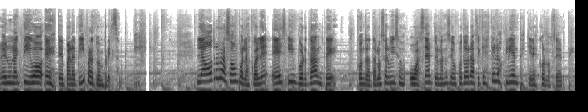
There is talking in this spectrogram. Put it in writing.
En un activo este, para ti, para tu empresa. La otra razón por la cual es importante contratar los servicios o hacerte una sesión fotográfica es que los clientes quieren conocerte.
